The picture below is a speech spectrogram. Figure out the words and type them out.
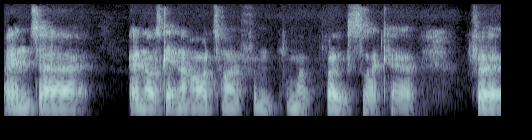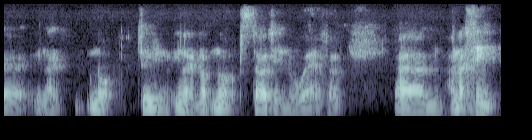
and uh, and I was getting a hard time from from my folks like uh, for you know not doing you know not not studying or whatever um, and I think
